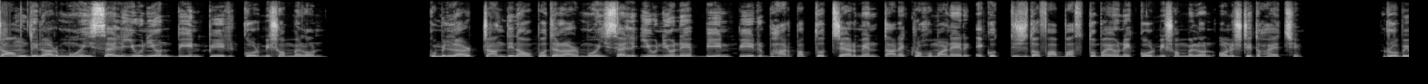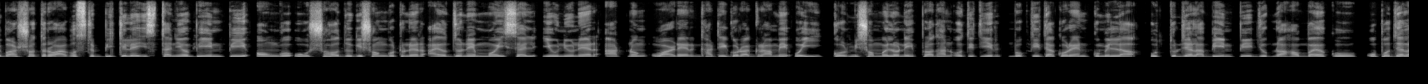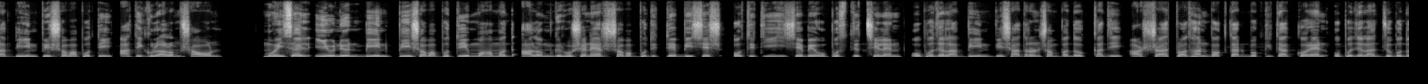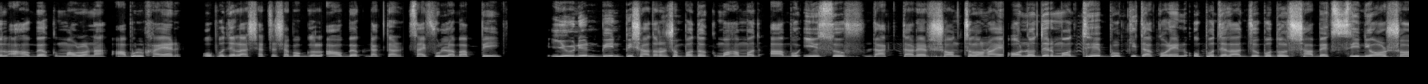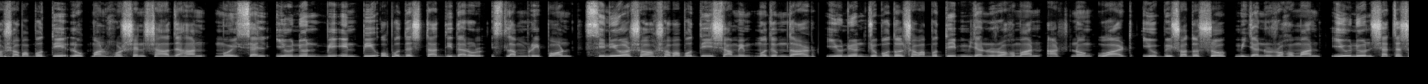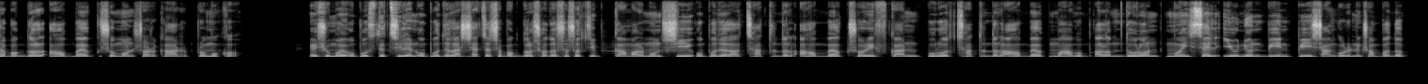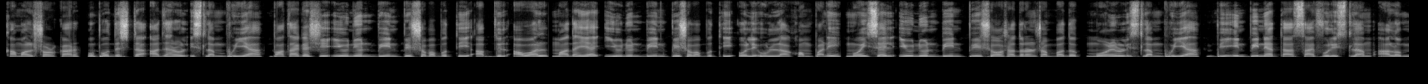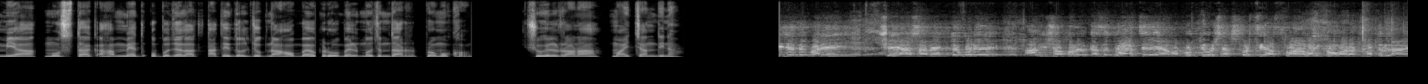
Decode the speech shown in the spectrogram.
চান্দিনার Mohisail union বিএনপির কর্মী সম্মেলন। কুমিল্লার চান্দিনা উপজেলার মহিসাইল ইউনিয়নে বিএনপির ভারপ্রাপ্ত চেয়ারম্যান তারেক রহমানের একত্রিশ দফা বাস্তবায়নে কর্মী সম্মেলন অনুষ্ঠিত হয়েছে। রবিবার সতেরো আগস্ট বিকেলে স্থানীয় বিএনপি, অঙ্গ ও সহযোগী সংগঠনের আয়োজনে মৈসাইল ইউনিয়নের আট নং ওয়ার্ডের ঘাটিগোড়া গ্রামে ওই কর্মী সম্মেলনে প্রধান অতিথির বক্তৃতা করেন কুমিল্লা, উত্তর জেলা বিএনপি যুগ্ম আহ্বায়ক ও উপজেলা বিএনপির সভাপতি আতিকুল আলম শাওন। মহিষাইল ইউনিয়ন বিএনপি সভাপতি মোহাম্মদ আলমগীর হোসেনের সভাপতিত্বে বিশেষ অতিথি হিসেবে উপস্থিত ছিলেন উপজেলা বিএনপি সাধারণ সম্পাদক কাজী আরশাদ, প্রধান বক্তার বক্তৃতা করেন উপজেলা যুবদল আহ্বায়ক মাওলানা আবুল খায়ের, উপজেলা স্বেচ্ছাসেবক দল আহ্বায়ক doctor Saifullah Bappi union BNP সাধারণ সম্পাদক মোহাম্মদ আবু ইউসুফ ডাক্তারের সঞ্চালনায় অন্যদের মধ্যে বক্তৃতা করেন উপজেলা যুবদল সাবেক সিনিয়র সহসভাপতি লোকমান হোসেন শাহজাহান মৈসাইল ইউনিয়ন বিএনপি উপদেষ্টা দিদারুল ইসলাম রিপন, সিনিয়র সহসভাপতি শামীম মজুমদার, ইউনিয়ন যুবদল সভাপতি মিজানুর রহমান, আট নং ওয়ার্ড ইউপি সদস্য মিজানুর রহমান, ইউনিয়ন স্বেচ্ছাসেবক দল আহ্বায়ক সুমন সরকার প্রমুখ। এ সময় উপস্থিত ছিলেন উপজেলা স্বেচ্ছাসেবক দল সদস্য সচিব কামাল মুন্সি উপজেলা ছাত্রদল আহ্বায়ক শরীফ খান, পুরো ছাত্রদল আহ্বায়ক মাহবুব আলম দোলন মহিষাইল ইউনিয়ন বিএনপি সাংগঠনিক সম্পাদক কামাল সরকার, উপদেষ্টা আজহারুল ইসলাম ভুইয়া বাতাগাশী ইউনিয়ন বিএনপির সভাপতি আব্দুল আওয়াল, মাদাহিয়া ইউনিয়ন বিএনপি সভাপতি Oli Ullah company Mohishail union BNP সহসাধারণ সম্পাদক মনিরুল ইসলাম ভুইয়া, বিএনপি নেতা সাইফুল ইসলাম, আলম মিয়া মোস্তাক আহমেদ, উপজেলা তাঁতিদল যুগ্ম আহ্বায়ক রোবেল মজুমদার প্রমুখ। সুহেল রানা মাইচান্দিনা যেতে পারি, সেই আশা ব্যক্ত করে আমি সকলের কাছে দোয়া চেয়ে আমার বক্তব্য শেষ করছি। আসসালামু আলাইকুম রহমতুল্লাহ।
